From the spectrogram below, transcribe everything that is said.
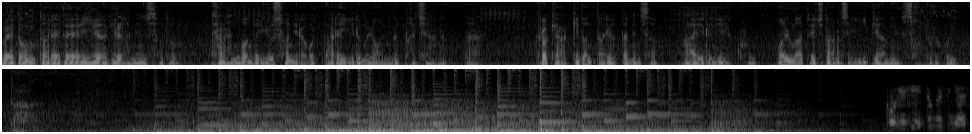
외동딸에 대해 이야기를 하면서도 단 한 번도 유선이라고 딸의 이름을 언급하지 않았다. 그렇게 아끼던 딸이었다면서 아이를 잃고 얼마 되지도 않아서 입양을 서두르고 있다. 고객이 통화 중이어서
